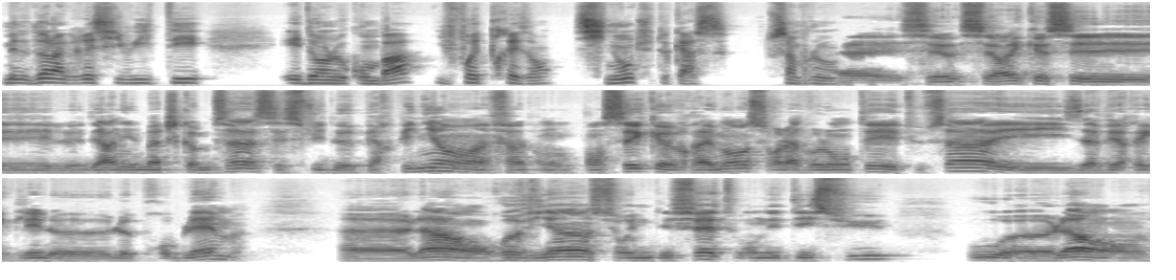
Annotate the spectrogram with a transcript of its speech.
mais dans l'agressivité et dans le combat, il faut être présent. Sinon, tu te casses, tout simplement. c'est vrai que c'est le dernier match comme ça, c'est celui de Perpignan. On pensait que vraiment sur la volonté et tout ça, ils avaient réglé le, problème. Euh, là, on revient sur une défaite où on est déçu. Où euh, là, on,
